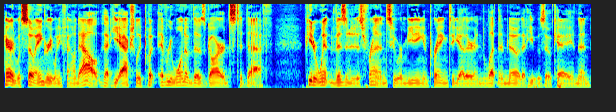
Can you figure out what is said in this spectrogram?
Herod was so angry when he found out that he actually put every one of those guards to death. Peter went and visited his friends who were meeting and praying together and let them know that he was okay, and then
